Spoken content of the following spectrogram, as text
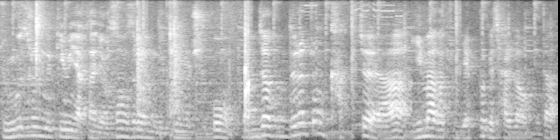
둥그스러운 느낌이 약간 여성스러운 느낌을 주고 남자분들은 좀 각져야 이마가 좀 예쁘게 잘 나옵니다.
